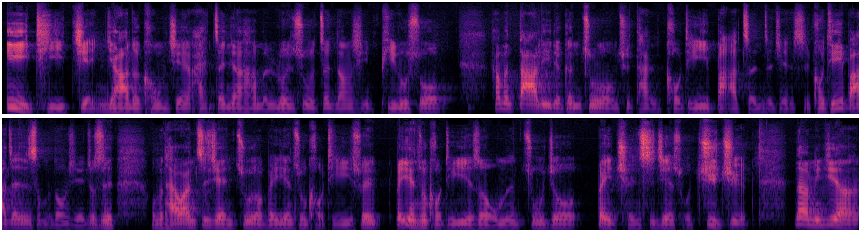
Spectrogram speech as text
议题减压的空间，还增加他们论述的正当性。比如说，他们大力的跟猪农去谈口蹄疫拔针这件事。口蹄疫拔针是什么东西？就是我们台湾之前猪有被验出口蹄疫，所以被验出口蹄疫的时候，我们的猪就被全世界所拒绝。那民进党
